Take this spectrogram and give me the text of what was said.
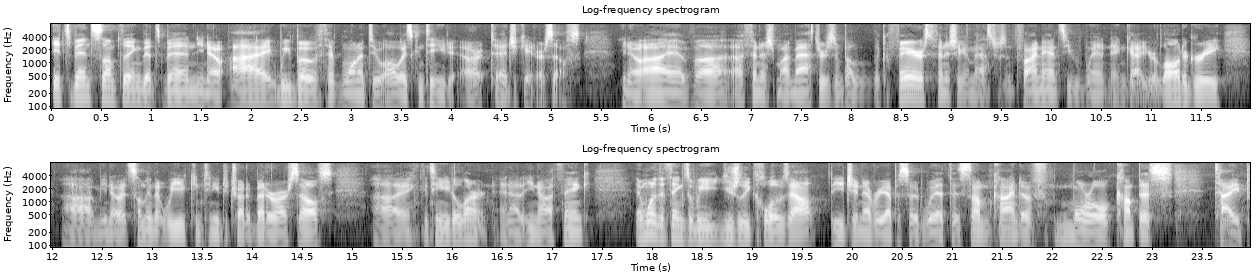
it's been something that's been, you know, I we both have wanted to always continue to uh, to educate ourselves. You know, I have uh, I finished my master's in public affairs, finishing a master's in finance. You went and got your law degree. Um, you know, it's something that we continue to try to better ourselves uh, and continue to learn. And I, you know, I think. And one of the things that we usually close out each and every episode with is some kind of moral compass type.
